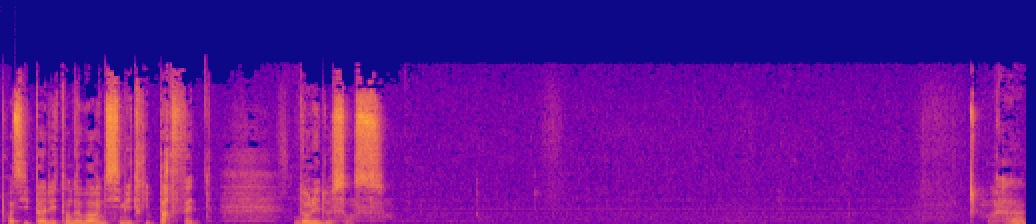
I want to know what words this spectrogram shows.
principal étant d'avoir une symétrie parfaite dans les deux sens. Voilà.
